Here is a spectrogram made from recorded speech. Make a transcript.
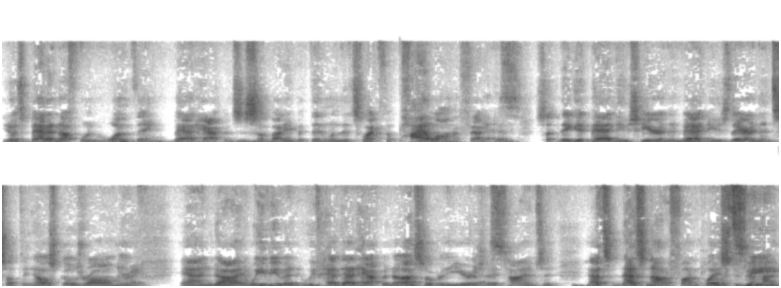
you know, it's bad enough when one thing bad happens to Mhm. somebody, but then when it's like the pile on effect, and so they get bad news here, and then bad news there, and then something else goes wrong, and Right. And uh, and we've even we've had that happen to us over the years Yes. at times, and Mhm. that's that's not a fun place to be. not.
